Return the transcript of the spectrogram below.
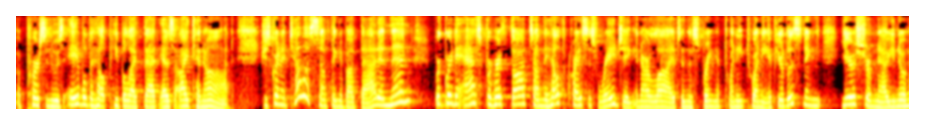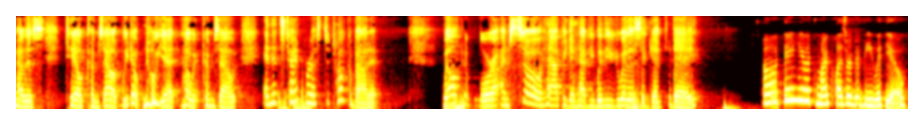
a, person who is able to help people like that as I cannot. She's going to tell us something about that, and then we're going to ask for her thoughts on the health crisis raging in our lives in the spring of 2020. If you're listening years from now, you know how this tale comes out. We don't know yet how it comes out, and it's time for us to talk about it. Welcome, Laura. I'm so happy to have you with you with us again today. Oh, thank you. It's my pleasure to be with you.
